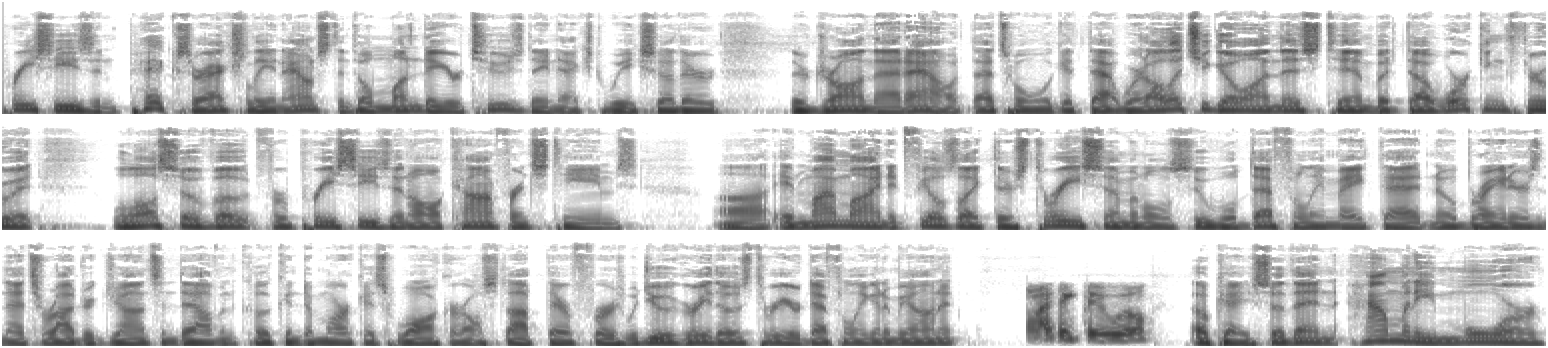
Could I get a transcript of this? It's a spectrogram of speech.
preseason picks are actually announced until Monday or Tuesday next week. So they're they're drawing that out. That's when we'll get that word. I'll let you go on this, Tim. But uh, working through it, we'll also vote for preseason all conference teams. Uh, in my mind, it feels like there's three Seminoles who will definitely make that no brainers, and that's Roderick Johnson, Dalvin Cook, and Demarcus Walker. I'll stop there first. Would you agree those three are definitely going to be on it? I think they will. Okay, so then how many more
